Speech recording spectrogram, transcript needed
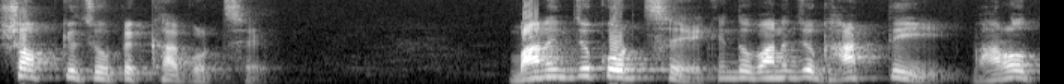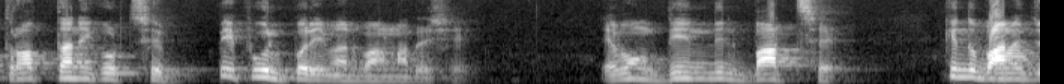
সব কিছু উপেক্ষা করছে। বাণিজ্য করছে, কিন্তু বাণিজ্য ঘাটতি ভারত রপ্তানি করছে বিপুল পরিমাণ বাংলাদেশে এবং দিন দিন বাড়ছে, কিন্তু বাণিজ্য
